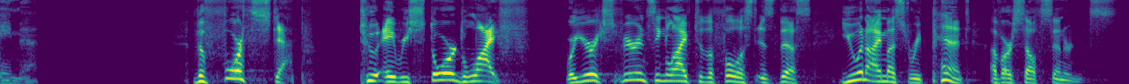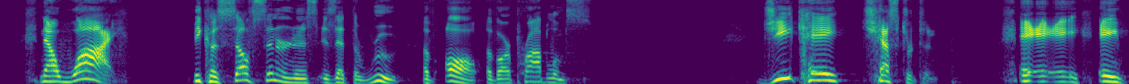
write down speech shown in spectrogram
Amen. The fourth step to a restored life, where you're experiencing life to the fullest, is this you and I must repent of our self centeredness. Now, why? Because self centeredness is at the root of all of our problems. G.K. Chesterton, a, a, a,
